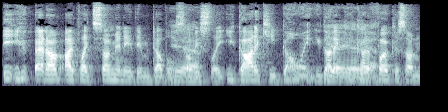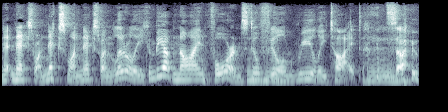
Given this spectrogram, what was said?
You, and I've, I played so many of them doubles. Yeah. Obviously, you got to keep going. You got to Yeah, you yeah, got to focus on ne- next one, next one, next one. Literally, you can be up nine four and still Mm-hmm. feel really tight. Mm. so,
